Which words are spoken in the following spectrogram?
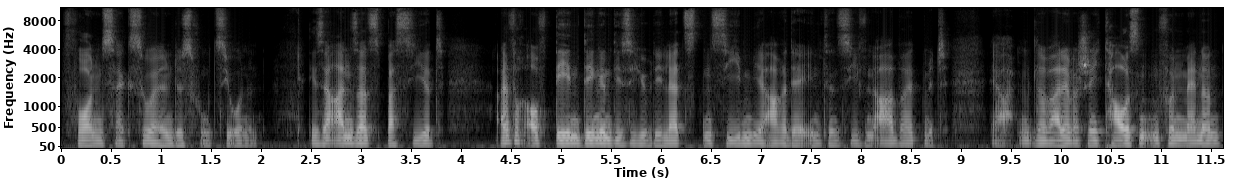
von sexuellen Dysfunktionen. Dieser Ansatz basiert einfach auf den Dingen, die sich über die letzten sieben Jahre der intensiven Arbeit mit ja, mittlerweile wahrscheinlich Tausenden von Männern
